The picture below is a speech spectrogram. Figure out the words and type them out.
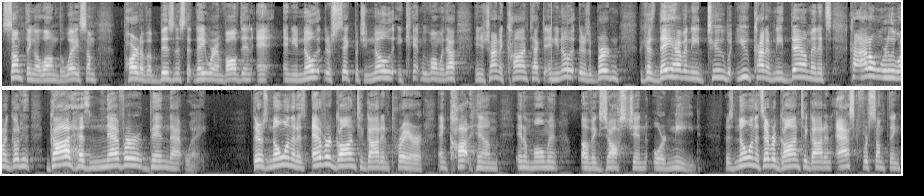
something along the way, some part of a business that they were involved in, and, and you know that they're sick, but you know that you can't move on without, and you're trying to contact and you know that there's a burden because they have a need too, but you kind of need them, and it's I don't really want to go to. God has never been that way. There's no one that has ever gone to God in prayer and caught him in a moment of exhaustion or need. There's no one that's ever gone to God and asked for something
